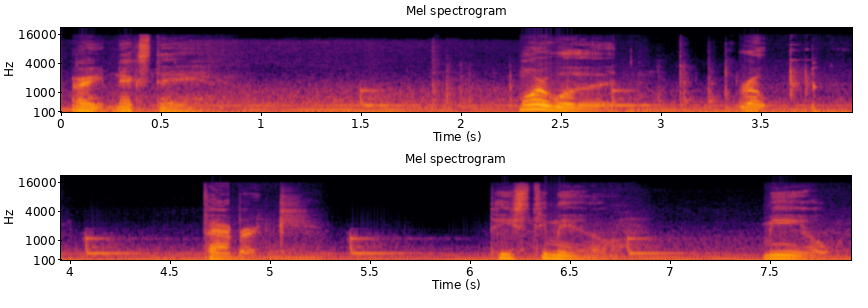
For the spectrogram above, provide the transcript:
Alright, next day. More wood, rope, fabric, tasty meal, meal.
